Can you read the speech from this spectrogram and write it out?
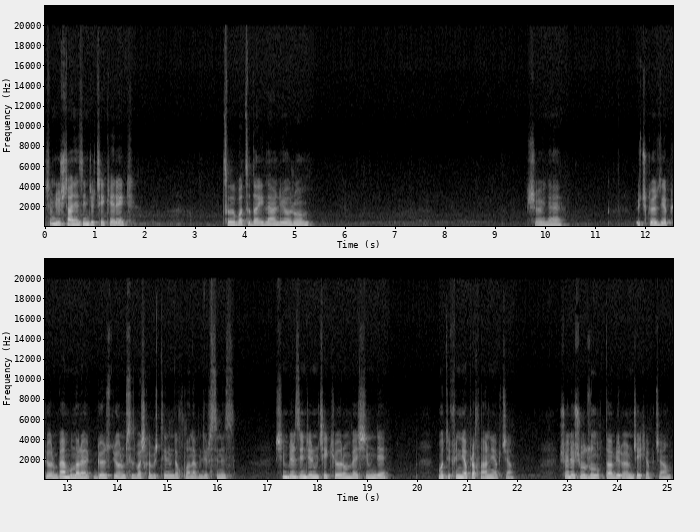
Şimdi 3 tane zincir çekerek tığ batıda ilerliyorum. Şöyle üç göz yapıyorum. Ben bunlara göz diyorum. Siz başka bir terim de kullanabilirsiniz. Şimdi bir zincirimi çekiyorum ve şimdi motifin yapraklarını yapacağım. Şöyle şu uzunlukta bir örümcek yapacağım.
